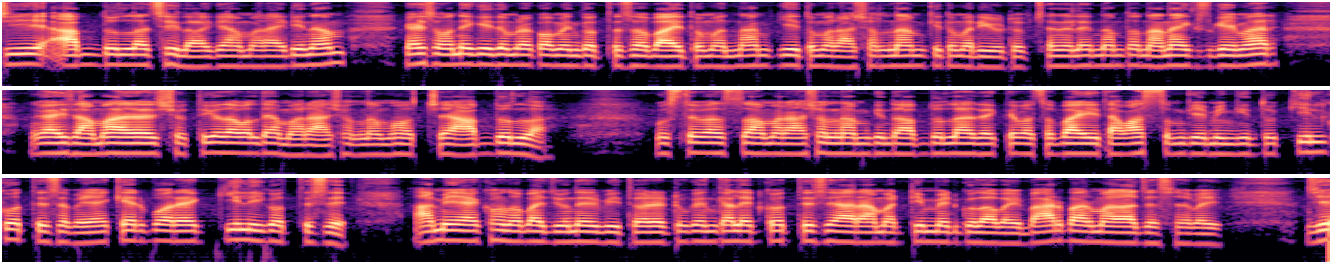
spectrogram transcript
জি আবদুল্লাহ ছিল। আগে আমার আইডি নাম। গাইস অনেকেই তোমরা কমেন্ট করতেছো, ভাই, তোমার নাম কি? তোমার আসল নাম কি? তোমার ইউটিউব চ্যানেলের নাম তো নানা এক্স গেমার গাইস আমার সত্যি কথা বলতে আমার আসল নাম হচ্ছে আবদুল্লাহ বুঝতে পারছ? আমার আসল নাম কিন্তু আবদুল্লাহ, দেখতে পাচ্ছ? ভাই তাবাসুম গেমিং কিন্তু কিল করতেছে ভাই, একের পর এক কিলই করতেছে। আমি এখনও ভাই জুনের ভিতরে টোকেন কালেক্ট করতেছি আর আমার টিমমেটগুলা ভাই বারবার মারা যাচ্ছে ভাই। যে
